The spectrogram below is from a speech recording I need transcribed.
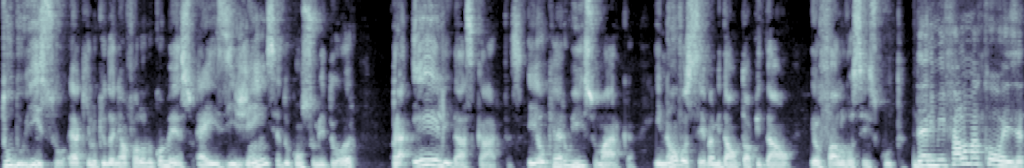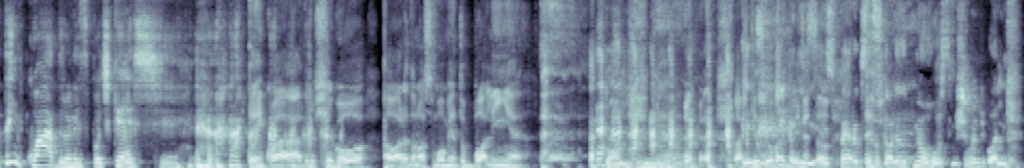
tudo isso é aquilo que o Daniel falou no começo, é a exigência do consumidor para ele dar as cartas. Eu quero isso, marca. E não você vai me dar um top-down, eu falo, você escuta. Dani, me fala uma coisa: tem quadro nesse podcast? Tem quadro. Chegou a hora do nosso momento bolinha. Bolinha? Acho Teve Eu espero que você não está olhando pro meu rosto me chamando de bolinha.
